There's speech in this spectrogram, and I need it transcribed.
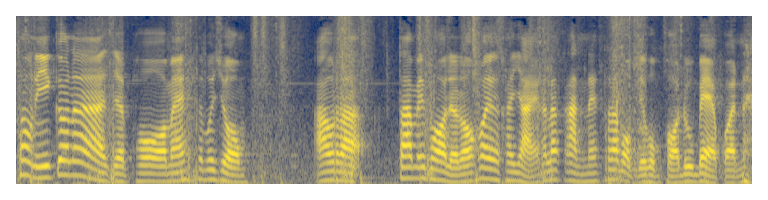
เท่านี้ก็น่าจะพอไหมท่านผู้ชม เอาละถ้าไม่พอเดี๋ยวเราค่อยขยายกันละกันนะครับผมเดี๋ยวผมขอดูแบบก่อนนะ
